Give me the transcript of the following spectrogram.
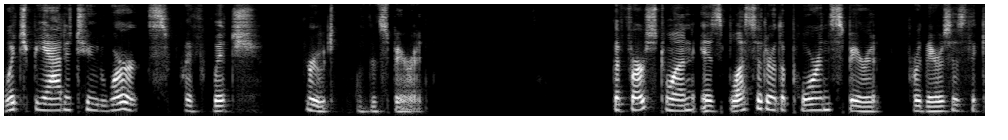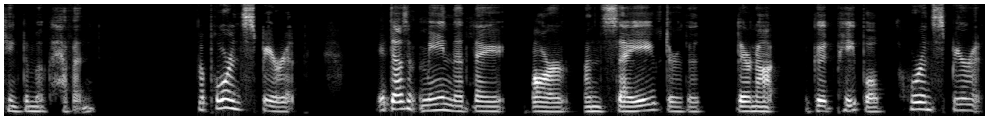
which Beatitude works with which fruit of the Spirit. The first one is Blessed are the poor in spirit, for theirs is the kingdom of heaven the poor in spirit, it doesn't mean that they are unsaved or that they're not good people. Poor in spirit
